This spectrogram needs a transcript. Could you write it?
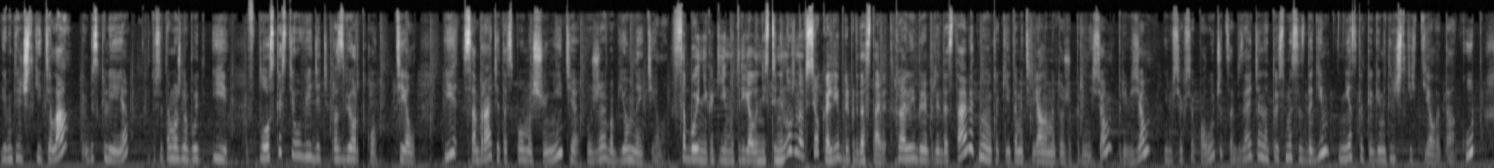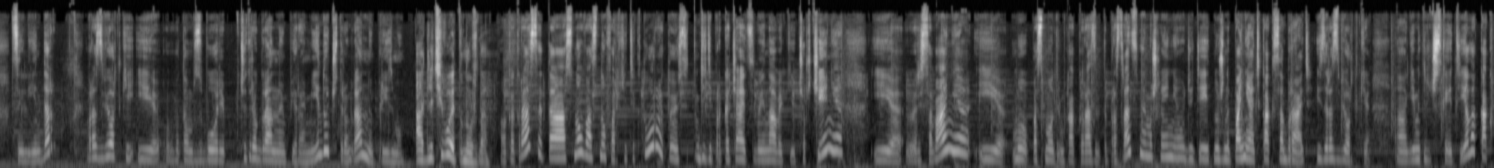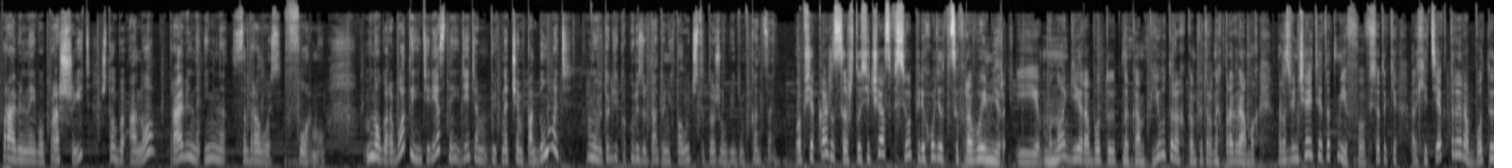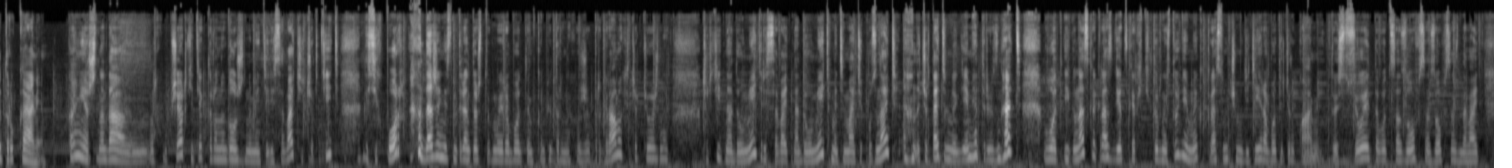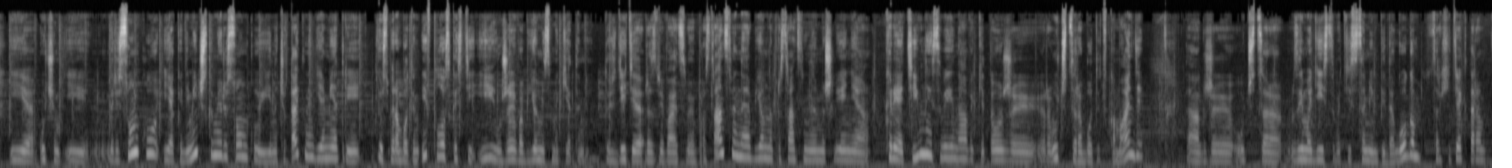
геометрические тела без клея. То есть это можно будет и в плоскости увидеть развертку тел, и собрать это с помощью нити уже в объемное тело. С собой никакие материалы нести не нужно, все калибри предоставит. Калибри предоставит, ну какие-то материалы мы тоже принесем, привезем, и у всех все получится обязательно. То есть мы создадим несколько геометрических тел. Это куб, цилиндр в развертке и потом в сборе четырехгранную пирамиду, четырехгранную призму. А для чего это нужно? А как раз это основа основ архитектуры, то есть дети прокачают свои навыки черчения и рисования и мы посмотрим, как развито пространственное мышление у детей. Нужно понять, как собрать из развертки э, геометрическое тело, как правильно его прошить, чтобы оно правильно именно собралось в форму. Много работы, интересно, и детям будет над чем подумать, ну, в итоге, какой результат у них получится, тоже увидим в конце. Вообще кажется, что сейчас все переходит в цифровой мир, и многие работают на компьютерах, в компьютерных программах. Развенчайте этот миф. Все-таки архитекторы работают руками. Конечно, да. Вообще архитектор, он и должен уметь рисовать, и чертить до сих пор. Даже несмотря на то, что мы работаем в компьютерных уже программах чертежных. Чертить надо уметь, рисовать надо уметь, математику знать, начертательную геометрию знать. Вот. И у нас как раз в детской архитектурной студии мы как раз учим детей работать руками. То есть все это вот с азов, с азов создавать. И учим и рисунку, и академическому рисунку, и начертательной геометрии. То есть мы работаем и в плоскости, и уже в объеме с макетом макетами. То есть дети развивают свое пространственное, объемно-пространственное мышление, креативные свои навыки, тоже учатся работать в команде, также учатся взаимодействовать и с самим педагогом, с архитектором.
